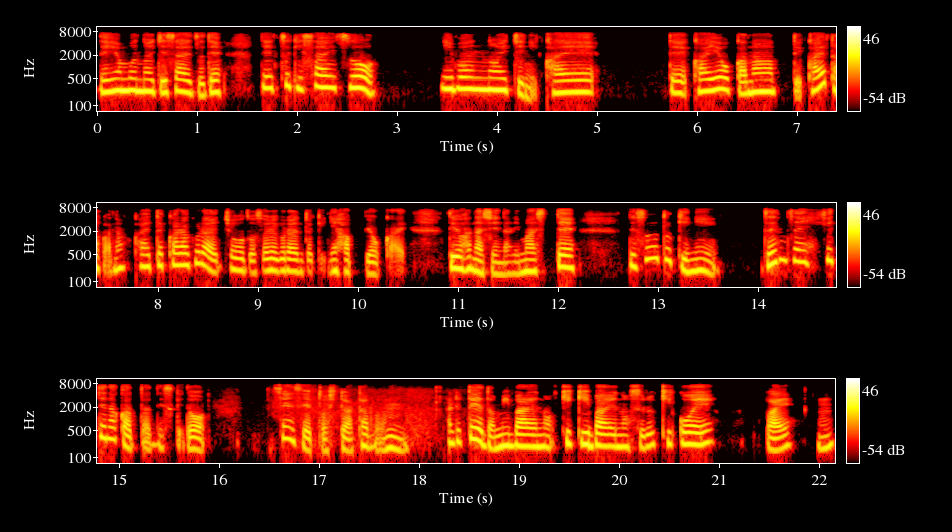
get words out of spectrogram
で、4分の1サイズで、で、次サイズを2分の1に変えて変えようかなって、変えたかな？変えてからぐらい、ちょうどそれぐらいの時に発表会っていう話になりまして、で、その時に全然弾けてなかったんですけど、先生としては多分、ある程度見栄えの、聞き映えのする、聞こえ映え？ん？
